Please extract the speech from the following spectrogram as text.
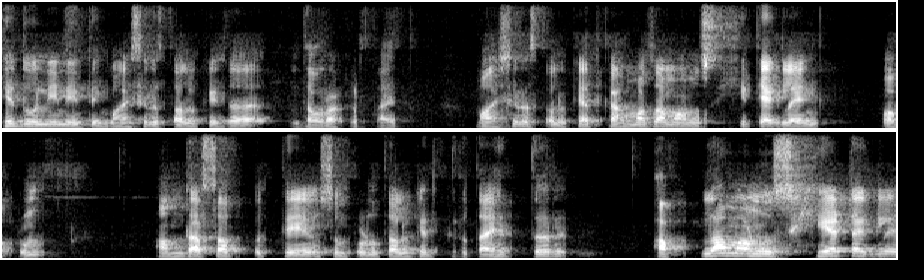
हे दोन्ही नेते माळशिरस तालुक्याचा दौरा करत आहेत माळशिरस तालुक्यात कामाचा माणूस ही टॅगलाईन वापरून आमदार सातपुते संपूर्ण तालुक्यात फिरत आहेत. तर आपला माणूस ह्या टॅगला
